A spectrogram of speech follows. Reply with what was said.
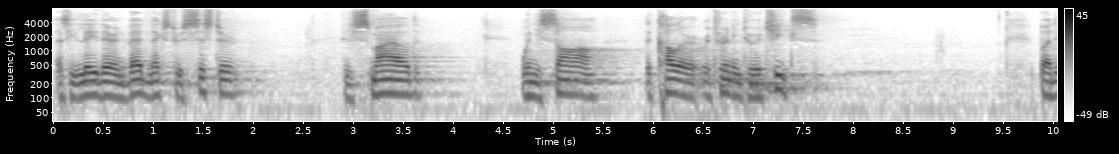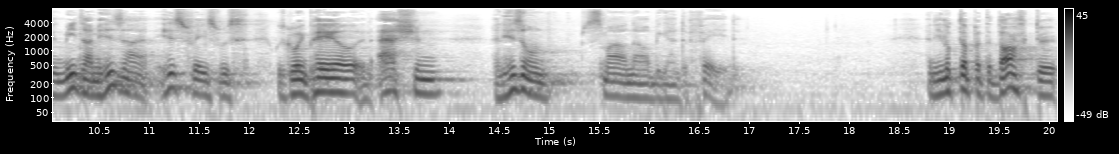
as he lay there in bed next to his sister. And he smiled when he saw the color returning to her cheeks. But in the meantime, his, uh, his face was, was growing pale and ashen, and his own smile now began to fade. And he looked up at the doctor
